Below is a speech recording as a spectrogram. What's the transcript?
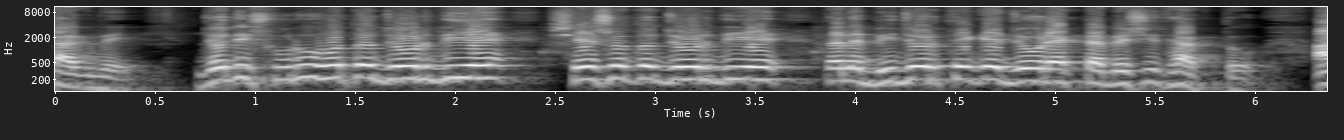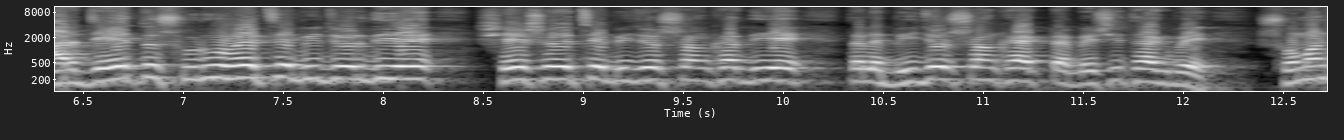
থাকবে। যদি শুরু হতো জোর দিয়ে, শেষ হতো জোর দিয়ে, তাহলে বিজোর থেকে জোর একটা বেশি থাকতো। আর যেহেতু শুরু হয়েছে বিজোড় দিয়ে, শেষ হয়েছে বিজোর সংখ্যা দিয়ে, তাহলে বিজোর সংখ্যা একটা বেশি থাকবে। সমান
